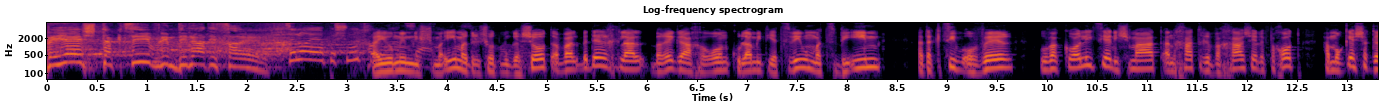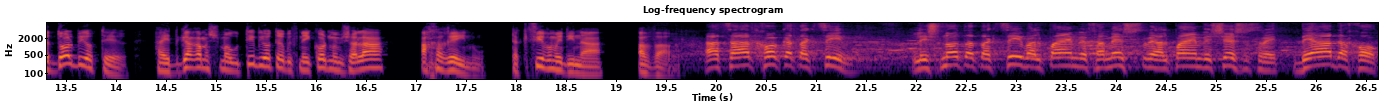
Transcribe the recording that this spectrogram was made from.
ויש תקציב למדינת ישראל. זה לא היה פשוט. האיומים נשמעים, הדרישות מוגשות, אבל בדרך כלל ברגע האחרון כולם מתייצבים ומצביעים, התקציב עובר, ובקואליציה נשמעת אנחת רווחה שלפחות המוקש הגדול ביותר, האתגר המשמעותי ביותר בפני כל ממשלה, אחרינו. תקציב המדינה עבר. הצעת חוק התקציב לשנות התקציב 2015-2016 בעד החוק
